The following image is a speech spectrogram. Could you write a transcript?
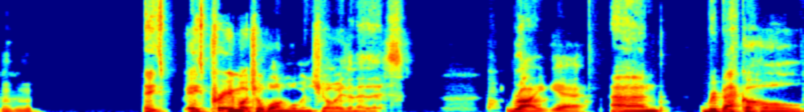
mhm. It's it's pretty much a one woman show, isn't it? This right, yeah, and Rebecca Hall.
